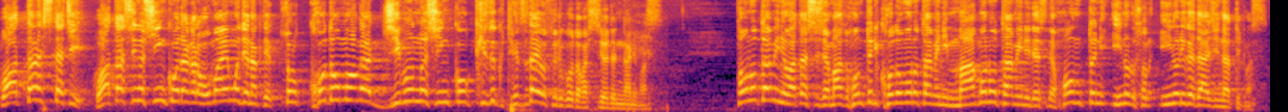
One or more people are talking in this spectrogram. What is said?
私たち、私の信仰だからお前もじゃなくて、その子供が自分の信仰を築く手伝いをすることが必要になります。そのために私たちはまず本当に子供のために、孫のためにですね、本当に祈る、その祈りが大事になってきます。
